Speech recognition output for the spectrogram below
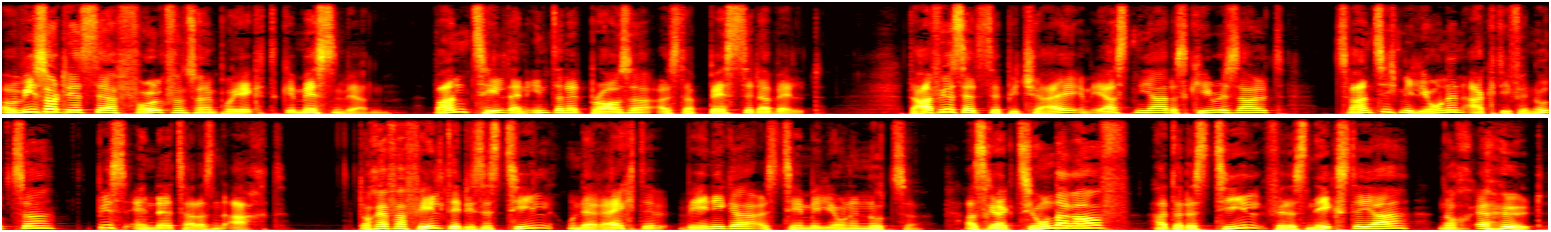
Aber wie sollte jetzt der Erfolg von so einem Projekt gemessen werden? Wann zählt ein Internetbrowser als der beste der Welt? Dafür setzte Pichai im ersten Jahr das Key Result 20 Millionen aktive Nutzer bis Ende 2008. Doch er verfehlte dieses Ziel und erreichte weniger als 10 Millionen Nutzer. Als Reaktion darauf hat er das Ziel für das nächste Jahr noch erhöht.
